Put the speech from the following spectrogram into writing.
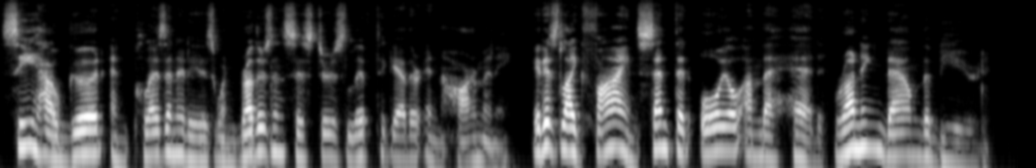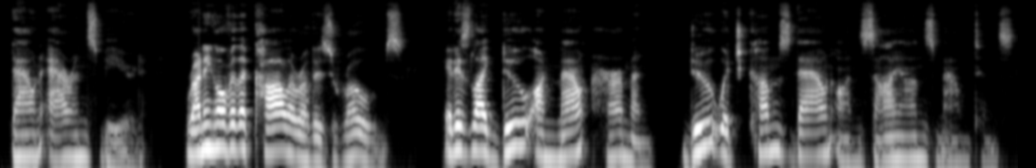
See how good and pleasant it is when brothers and sisters live together in harmony. It is like fine scented oil on the head, running down the beard, down Aaron's beard, running over the collar of his robes. It is like dew on Mount Hermon, dew which comes down on Zion's mountains.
